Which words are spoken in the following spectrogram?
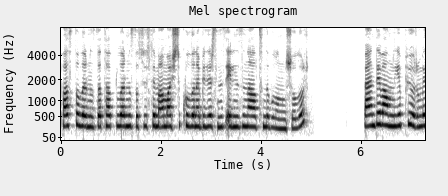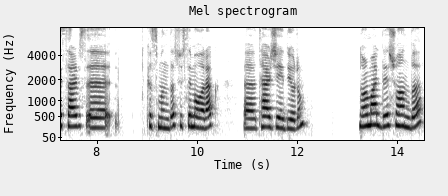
Pastalarınızda, tatlılarınızda süsleme amaçlı kullanabilirsiniz. Elinizin altında bulunmuş olur. Ben devamlı yapıyorum ve servis e, kısmında süsleme olarak e, tercih ediyorum. Normalde şu anda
